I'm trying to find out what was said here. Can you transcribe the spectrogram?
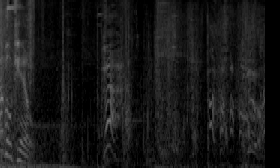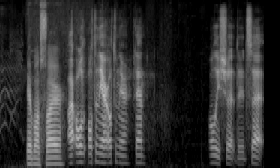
Double kill. Gab on fire. I ult, ult in the air, ult in the air, Dan. Holy shit, dude, set.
